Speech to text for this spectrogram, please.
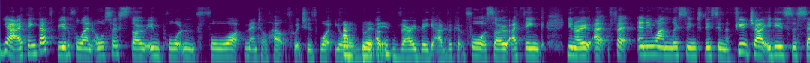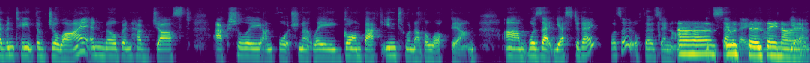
Yeah, I think that's beautiful and also so important for mental health, which is what you're Absolutely. a very big advocate for. So I think, you know, for anyone listening to this in the future, it is the 17th of July and Melbourne have just actually, unfortunately, gone back into another lockdown. Um, was that yesterday? Was it or Thursday night? Um, it was Thursday now. night.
